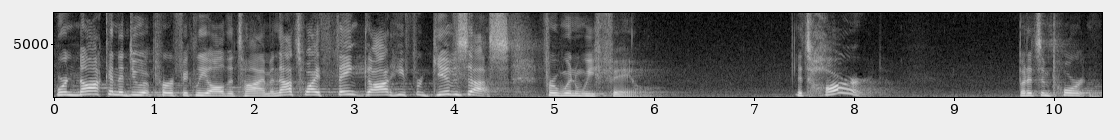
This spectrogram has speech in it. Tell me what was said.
We're not going to do it perfectly all the time. And that's why, thank God, He forgives us for when we fail. It's hard, but it's important.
